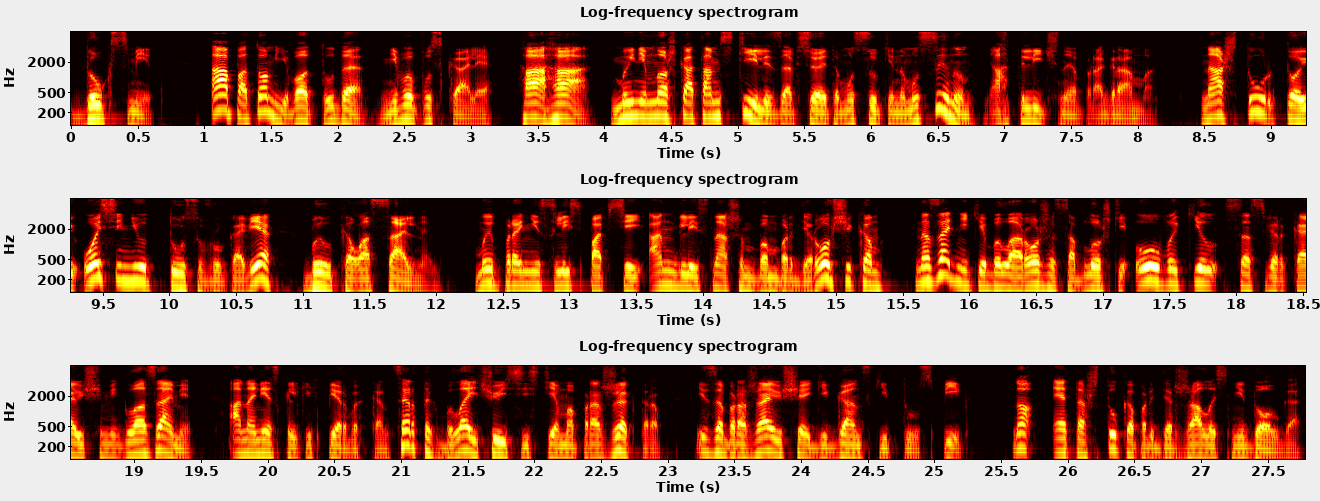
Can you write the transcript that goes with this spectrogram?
Дуг Смит а потом его оттуда не выпускали. Ха-ха, мы немножко отомстили за все этому сукиному сыну, отличная программа. Наш тур той осенью «Туз в рукаве» был колоссальным. Мы пронеслись по всей Англии с нашим бомбардировщиком, на заднике была рожа с обложки Overkill со сверкающими глазами, а на нескольких первых концертах была еще и система прожекторов, изображающая гигантский туз-пик. Но эта штука продержалась недолго.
